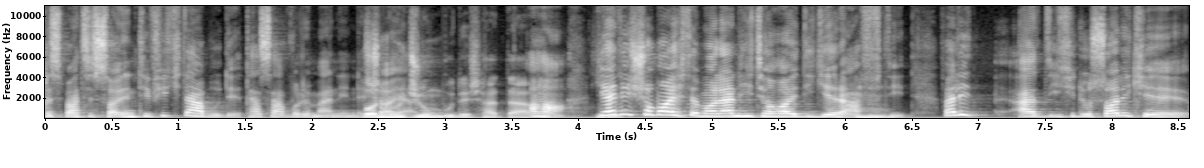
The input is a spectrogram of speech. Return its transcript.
قسمت scientific نبوده. تصور من اینه با شاید. نجوم بودش حد آها. یعنی شما احتمالا حیطه های دیگه رفتید. ولی از یکی دو سالی که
